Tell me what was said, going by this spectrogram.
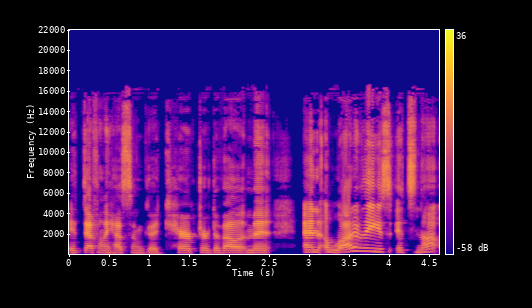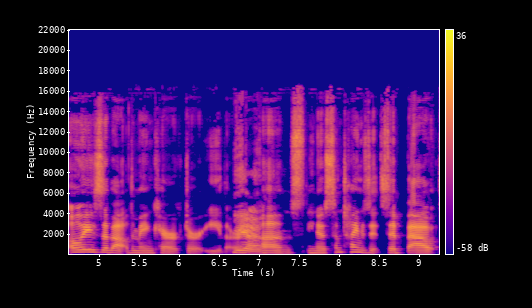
it definitely has some good character development and a lot of these it's not always about the main character either yeah um you know sometimes it's about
